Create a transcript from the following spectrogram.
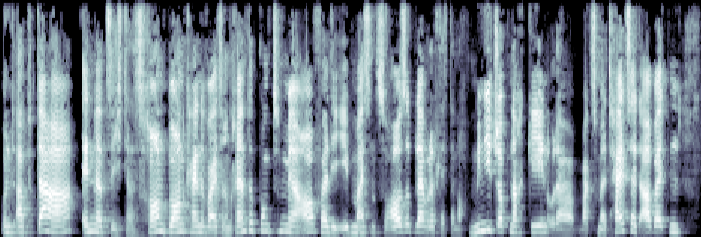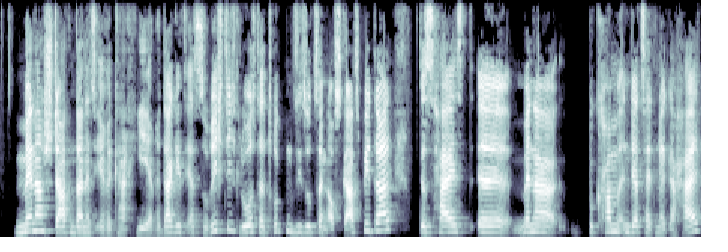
Und ab da ändert sich das. Frauen bauen keine weiteren Rentepunkte mehr auf, weil die eben meistens zu Hause bleiben oder vielleicht dann noch Minijob nachgehen oder maximal Teilzeit arbeiten. Männer starten dann jetzt ihre Karriere. Da geht's erst so richtig los, da drücken sie sozusagen aufs Gaspedal. Das heißt, äh, Männer bekommen in der Zeit mehr Gehalt,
